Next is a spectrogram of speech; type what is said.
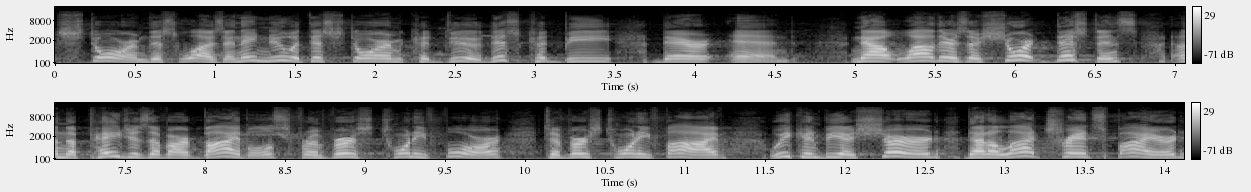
storm this was, and they knew what this storm could do. This could be their end. Now, while there's a short distance on the pages of our Bibles from verse 24 to verse 25, we can be assured that a lot transpired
